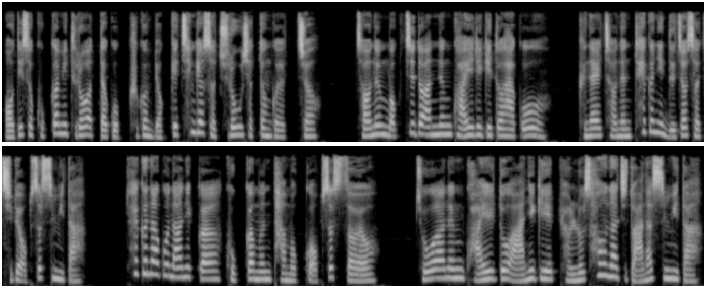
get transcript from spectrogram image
어디서 곶감이 들어왔다고 그거 몇개 챙겨서 주러 오셨던 거였죠. 저는 먹지도 않는 과일이기도 하고 그날 저는 퇴근이 늦어서 집에 없었습니다. 퇴근하고 나니까 곶감은 다 먹고 없었어요. 좋아하는 과일도 아니기에 별로 서운하지도 않았습니다.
